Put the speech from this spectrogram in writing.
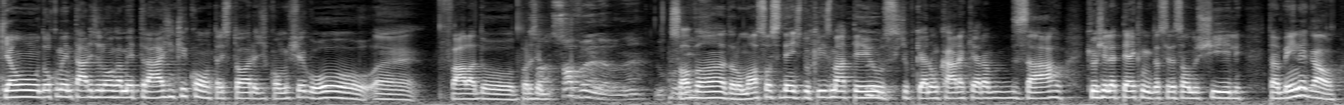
que é um documentário de longa-metragem que conta a história de como chegou, é, fala do, por exemplo, Só, vândalo, né? só Vândalo, mostra o acidente do Cris Mateus, tipo, que era um cara que era bizarro, que hoje ele é técnico da seleção do Chile, tá bem legal.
